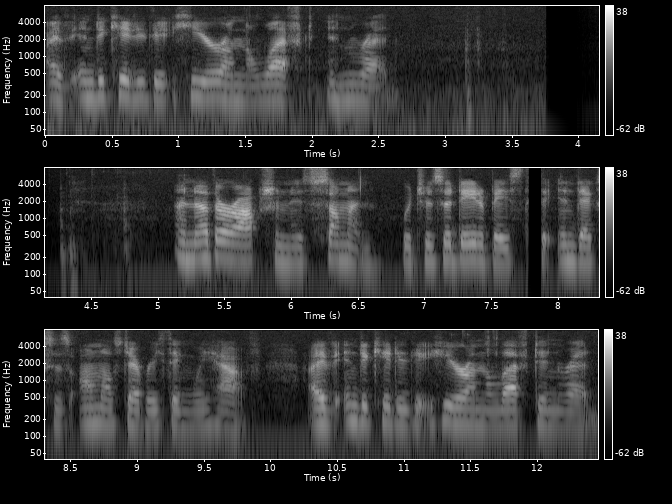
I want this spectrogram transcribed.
I've indicated it here on the left in red. Another option is Summon, which is a database that indexes almost everything we have. I've indicated it here on the left in red.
